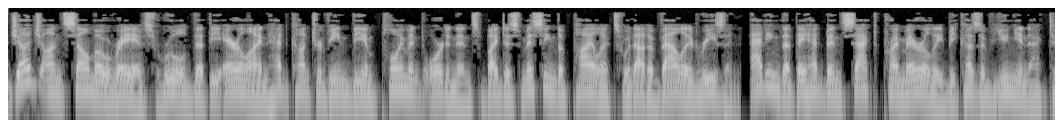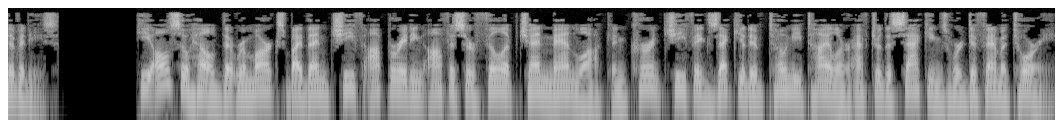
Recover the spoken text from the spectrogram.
Judge Anselmo Reyes ruled that the airline had contravened the employment ordinance by dismissing the pilots without a valid reason, adding that they had been sacked primarily because of union activities. He also held that remarks by then Chief Operating Officer Philip Chen Nan-lok and current Chief Executive Tony Tyler after the sackings were defamatory.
